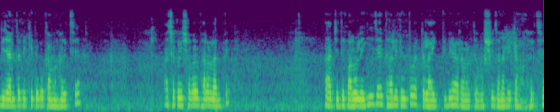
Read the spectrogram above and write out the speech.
ডিজাইনটা দেখিয়ে দেবো কেমন হয়েছে। আশা করি সবার ভালো লাগবে। আর যদি ভালো লেগেই যায় তাহলে কিন্তু একটা লাইক দিবে আর আমাকে অবশ্যই জানাবে কেমন হয়েছে।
